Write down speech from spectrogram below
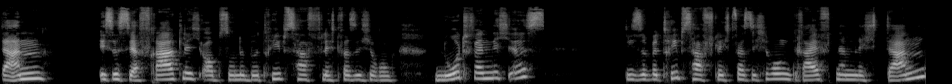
dann ist es sehr fraglich, ob so eine Betriebshaftpflichtversicherung notwendig ist. Diese Betriebshaftpflichtversicherung greift nämlich dann,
